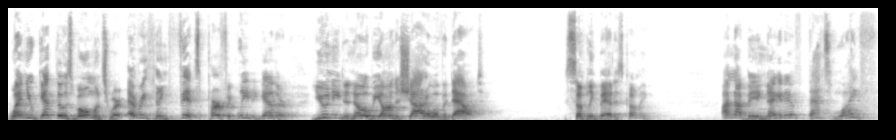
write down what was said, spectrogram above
When you get those moments where everything fits perfectly together, you need to know beyond a shadow of a doubt something bad is coming. I'm not being negative, that's life.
